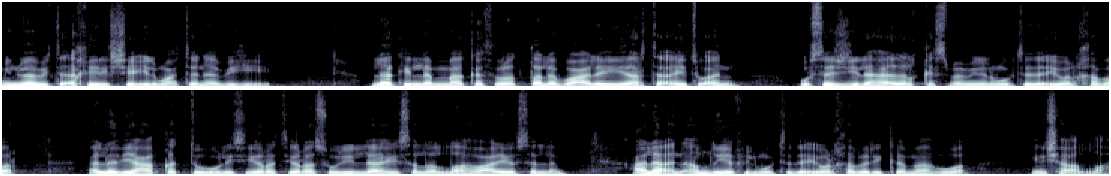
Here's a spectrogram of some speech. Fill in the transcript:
من باب تأخير الشيء المعتنى به. لكن لما كثر الطلب علي ارتأيت أن أسجل هذا القسم من المبتدأ والخبر الذي عقدته لسيرة رسول الله صلى الله عليه وسلم على أن أمضي في المبتدأ والخبر كما هو إن شاء الله.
